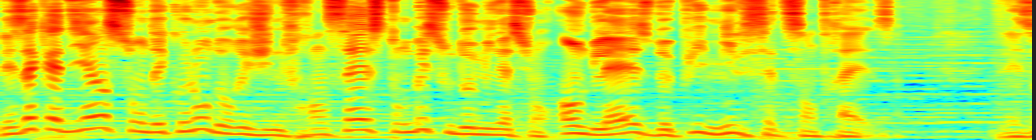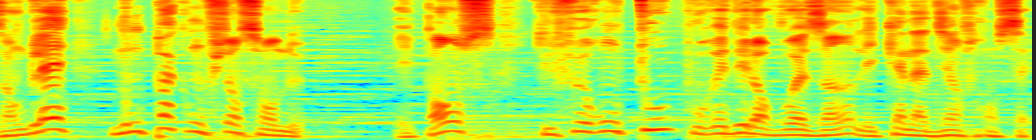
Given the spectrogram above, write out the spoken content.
Les Acadiens sont des colons d'origine française tombés sous domination anglaise depuis 1713. Les Anglais n'ont pas confiance en eux et pensent qu'ils feront tout pour aider leurs voisins, les Canadiens français.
